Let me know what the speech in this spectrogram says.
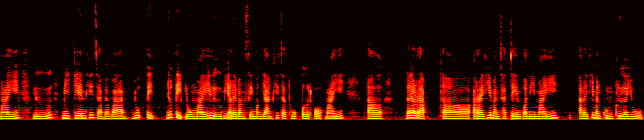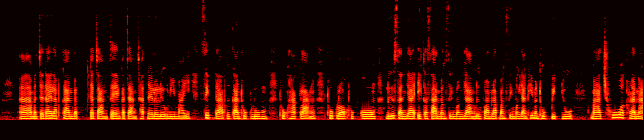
ไหม หรือมีเกณฑ์ที่จะแบบว่ายุติยุติลงไหม หรือมีอะไรบางสิ่งบางอย่างที่จะถูกเปิดออกไหมเออได้รับ เอ่อ อะไรที่มันชัดเจนกว่านี้ไหม อะไรที่มันคลุมเครืออยู่ อา มันจะได้รับการแบบกระจ่างแจ้ง กระจ่างชัดในเร็ว ๆ นี้ไหม 10 ดาบ คือการถูกรุม ถูกหักหลัง ถูกหลอก ถูกโกง หรือสัญญาเอกสารบางสิ่งบางอย่าง หรือความลับบางสิ่งบางอย่างที่มันถูกปิดอยู่มาชั่วขณะ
